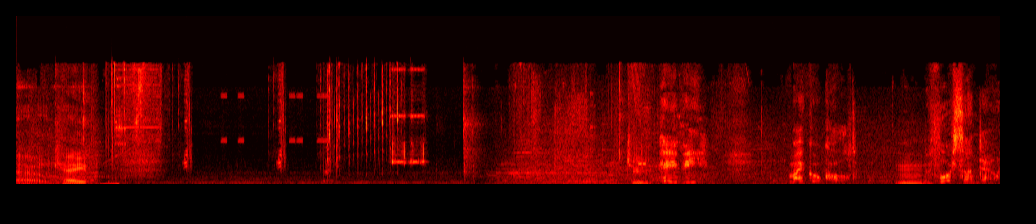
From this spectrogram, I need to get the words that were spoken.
Okay. Judy. Hey V. Maiko called. Mm. Before sundown.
